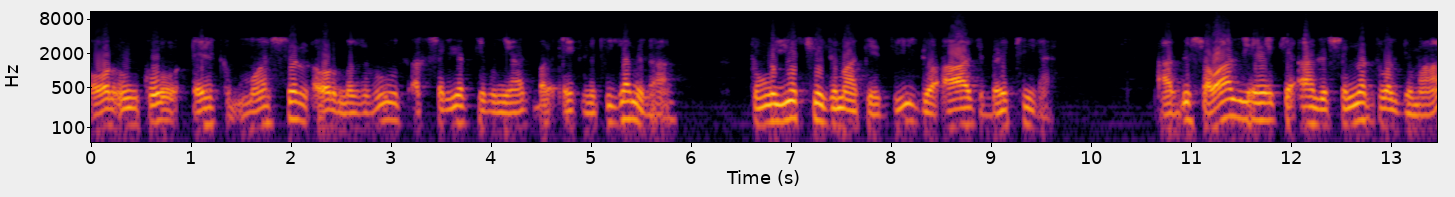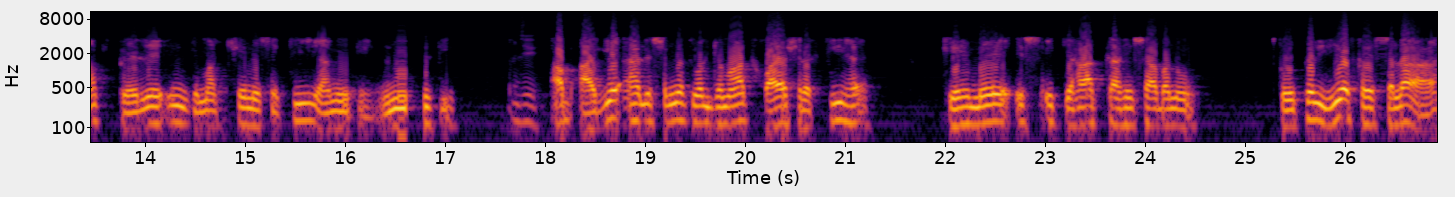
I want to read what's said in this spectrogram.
اور ان کو ایک مؤثر اور مضبوط اکثریت کی بنیاد پر ایک نتیجہ ملا تو وہ یہ چھ جماعتیں تھی جو آج بیٹھی ہیں۔ اب سوال یہ ہے کہ اہل سنت والجماعت پہلے ان جماعت چھ میں سے تھی یا نہیں تھی نہیں تھی۔ جی۔ اب آگے اہل سنت والجماعت خواہش رکھتی ہے کہ میں اس اتحاد کا حصہ بنوں۔ تو پھر یہ فیصلہ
